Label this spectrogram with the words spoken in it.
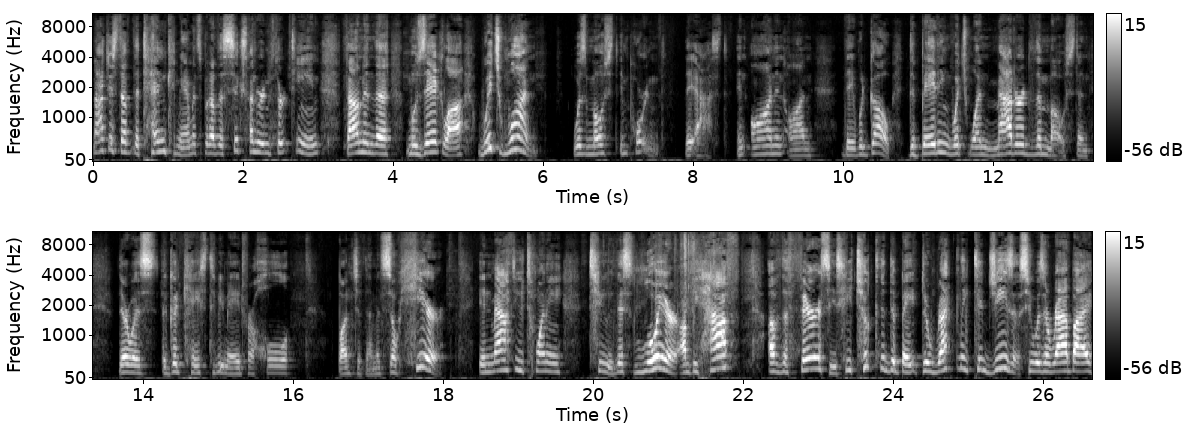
not just of the 10 commandments but of the 613 found in the mosaic law which one was most important? They asked. And on and on they would go debating which one mattered the most. And there was a good case to be made for a whole bunch of them. And so here in Matthew 20 2, this lawyer, on behalf of the Pharisees, he took the debate directly to Jesus, who was a rabbi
